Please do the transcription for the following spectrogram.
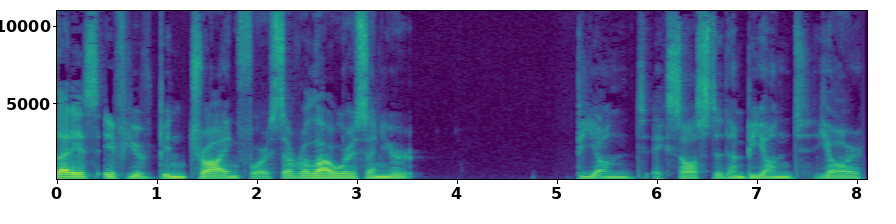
that is if you've been trying for several hours and you're beyond exhausted and beyond your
